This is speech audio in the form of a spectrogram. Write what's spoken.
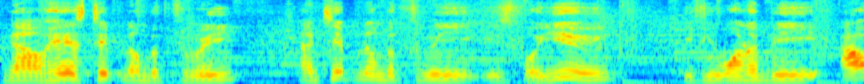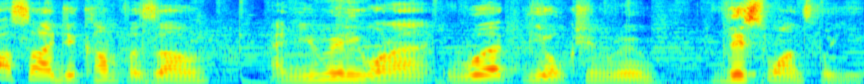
Now here's tip number three and tip number three is for you if you want to be outside your comfort zone and you really want to work the auction room, this one's for you.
